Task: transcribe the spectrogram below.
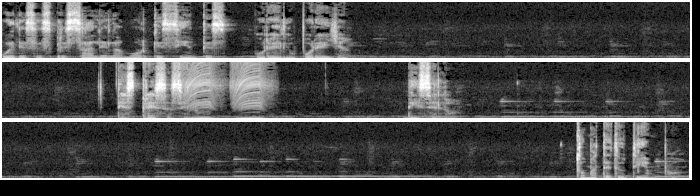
¿Puedes expresarle el amor que sientes por él o por ella? Exprésaselo. Díselo. Tómate tu tiempo.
